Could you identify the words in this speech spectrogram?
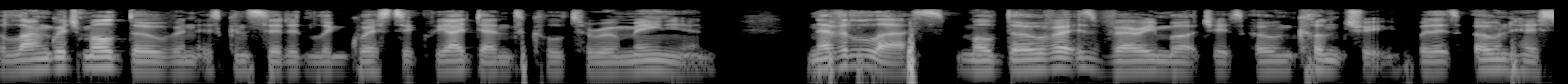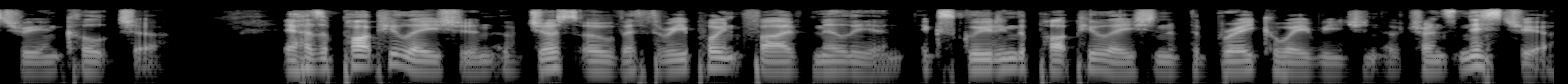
the language Moldovan is considered linguistically identical to Romanian. Nevertheless, Moldova is very much its own country with its own history and culture. It has a population of just over 3.5 million, excluding the population of the breakaway region of Transnistria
